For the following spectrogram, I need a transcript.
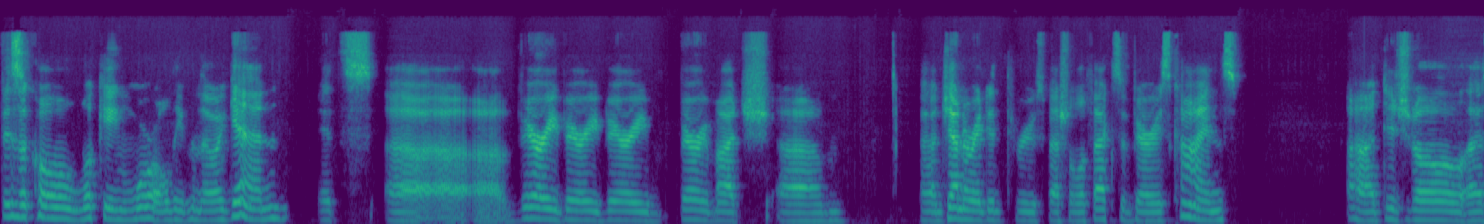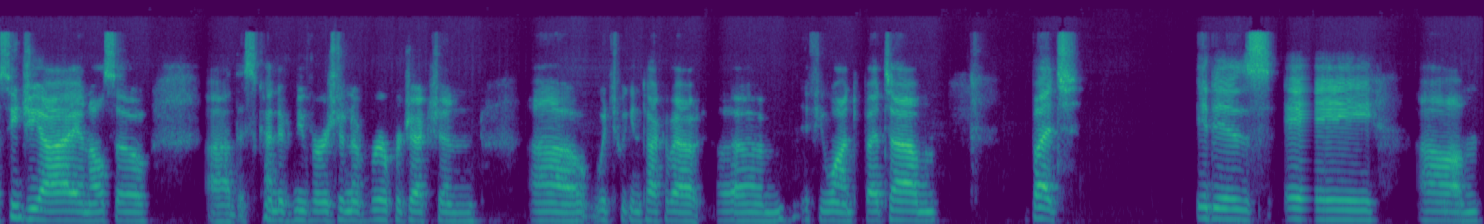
physical looking world, even though again, it's uh, uh, very, very, very, very much um, uh, generated through special effects of various kinds. Uh, digital uh, CGI and also uh, this kind of new version of rear projection uh, which we can talk about um, if you want. But um, but it is a um,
